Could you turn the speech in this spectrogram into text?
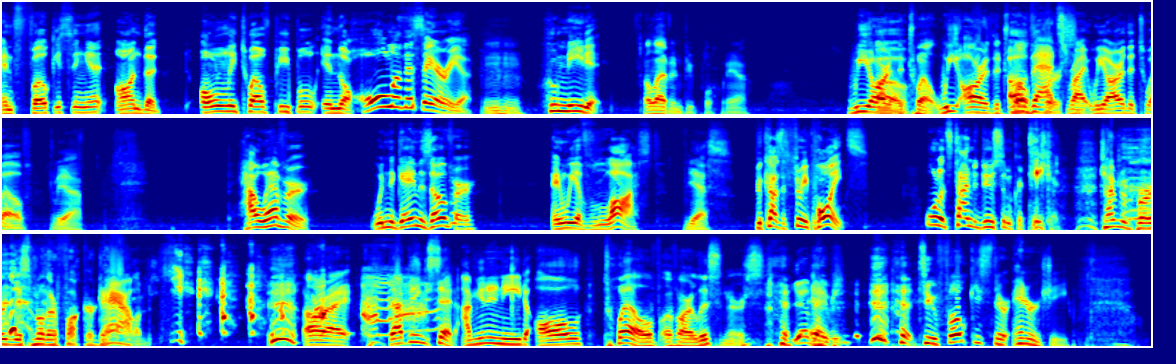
and focusing it on the only 12 people in the whole of this area Mm-hmm. who need it. Eleven people. Yeah. We are Oh. the twelve. We are the twelve. Oh, that's right. We are the 12. Yeah. However, when the game is over and we have lost Yes. because of three points, well, it's time to do some critiquing. Time to burn this motherfucker down. all right. That being said, I'm going to need all 12 of our listeners Yeah, baby. to focus their energy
